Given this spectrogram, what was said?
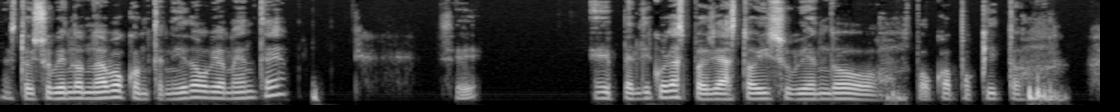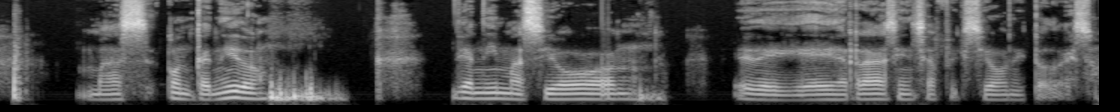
Estoy subiendo nuevo contenido, obviamente. ¿sí? Y películas, pues ya estoy subiendo poco a poquito más contenido de animación, eh, de guerra, ciencia ficción y todo eso.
